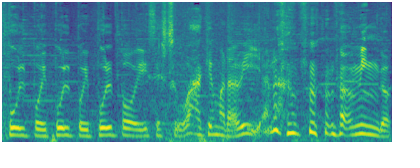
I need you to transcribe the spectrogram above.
pulpo y pulpo y pulpo y dices, ¡guau, qué maravilla! ¿no? domingo.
